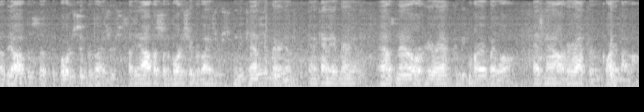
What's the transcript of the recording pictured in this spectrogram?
of the office of the Board of Supervisors of the office of the Board of Supervisors in the County of Marion, in the County of Marion, as now or hereafter required by law. as now or hereafter required by law.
